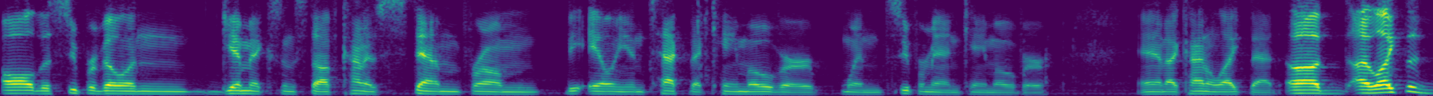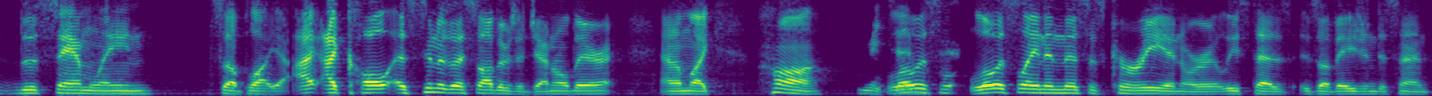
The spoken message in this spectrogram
All the supervillain gimmicks and stuff kind of stem from the alien tech that came over when Superman came over and I kind of like that. Uh, I like the the Sam Lane subplot. Yeah, I, I call as soon as I saw there's a general there, and I'm like, huh. Me too. Lois Lois Lane in this is Korean, or at least has is of Asian descent.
